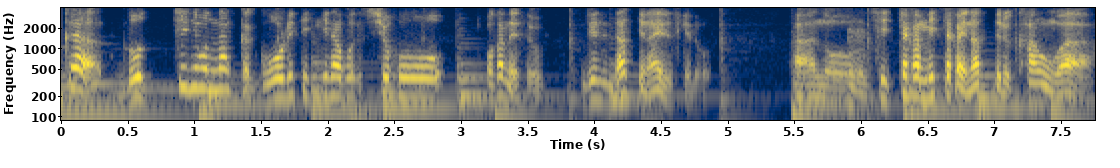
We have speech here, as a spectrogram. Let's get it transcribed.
果、どっちにもなんか合理的な手法、わかんないですよ。全然なってないですけど、あの、うん。ちっちゃかめっちゃかになってる感は、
